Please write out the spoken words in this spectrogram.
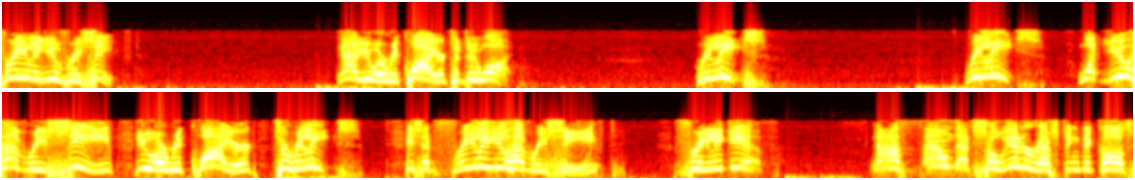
Freely you've received. Now you are required to do what? Release. Release. What you have received, you are required to release. He said, freely you have received, freely give. Now, I found that so interesting because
